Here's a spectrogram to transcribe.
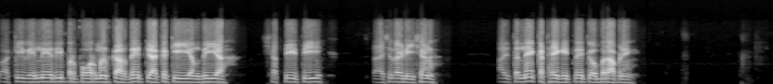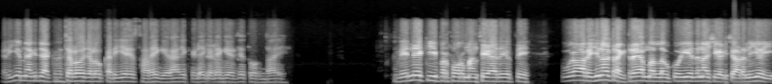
ਬਾਕੀ ਵੇਨੇ ਇਹਦੀ ਪਰਫਾਰਮੈਂਸ ਕਰਦੇ ਆ ਚੈੱਕ ਕੀ ਆਉਂਦੀ ਆ। 36 30 ਸਪੈਸ਼ਲ ਐਡੀਸ਼ਨ ਅੱਜ ਤਿੰਨੇ ਇਕੱਠੇ ਕੀਤੇ ਚੋਬਰ ਆਪਣੇ। ਕਰੀਏ ਮੈਂ ਕਿ ਚੈੱਕ ਫਿਰ? ਚਲੋ ਚਲੋ ਕਰੀਏ ਸਾਰੇ ਗੇਅਰਾਂ 'ਚ ਕਿਹੜੇ ਕਿਹੜੇ। ਗੇਅਰ 'ਚ ਤੁਰਦਾ ਏ। ਵੇਨੇ ਕੀ ਪਰਫਾਰਮੈਂਸ ਹੈ ਇਹਦੇ ਉੱਤੇ। ਪੂਰਾ origignal ਟਰੈਕਟਰ ਹੈ ਮਤਲਬ ਕੋਈ ਇਹਦੇ ਨਾਲ ਛੇੜਛਾੜ ਨਹੀਂ ਹੋਈ।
